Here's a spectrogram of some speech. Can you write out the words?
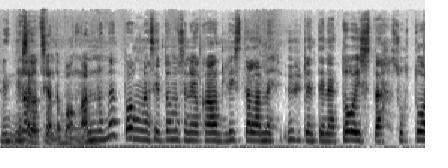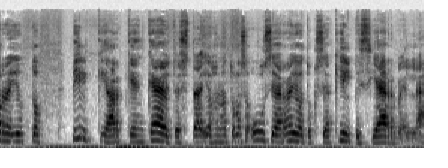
minkä no, sä oot sieltä bongannut? No mä bongasin tuommoisen, joka on listallamme yhdentenä toista, suht tuore juttu, pilkkiarkkien käytöstä, johon on tulossa uusia rajoituksia Kilpisjärvellä.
